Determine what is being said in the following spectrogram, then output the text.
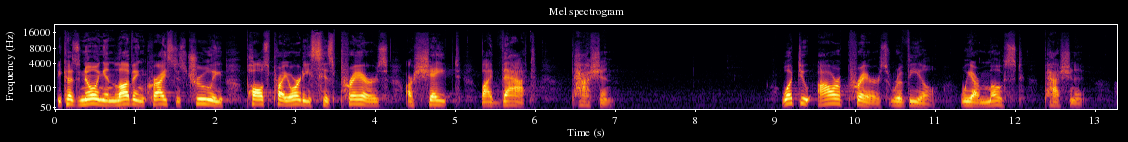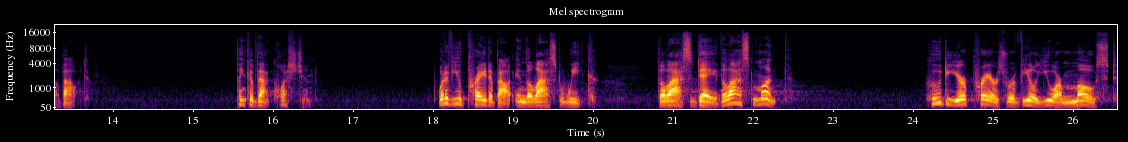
Because knowing and loving Christ is truly Paul's priorities, his prayers are shaped by that passion. What do our prayers reveal we are most passionate about? Think of that question. What have you prayed about in the last week, the last day, the last month? Who do your prayers reveal you are most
